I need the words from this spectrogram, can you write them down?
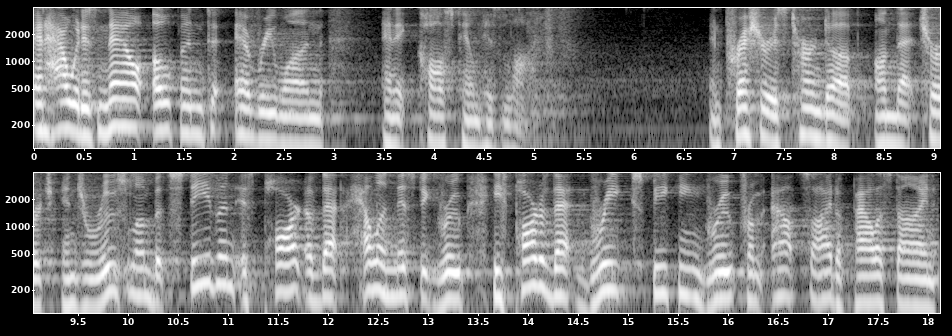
and how it is now open to everyone, and it cost him his life and pressure is turned up on that church in Jerusalem. But Stephen is part of that Hellenistic group. He's part of that Greek speaking group from outside of Palestine.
